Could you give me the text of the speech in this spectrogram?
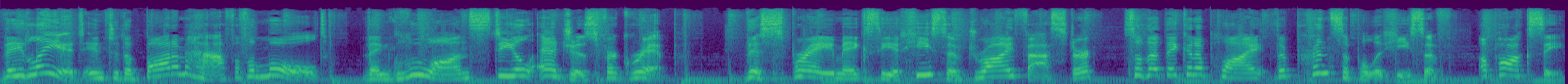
They lay it into the bottom half of a mold, then glue on steel edges for grip. This spray makes the adhesive dry faster so that they can apply the principal adhesive, epoxy.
